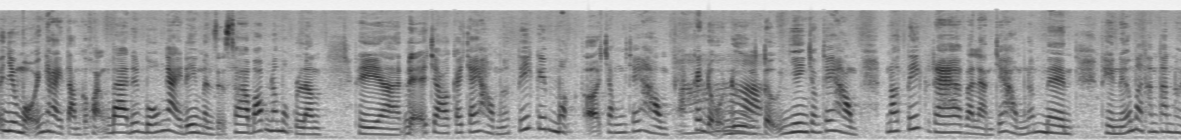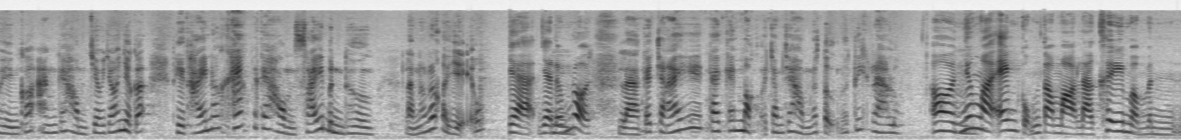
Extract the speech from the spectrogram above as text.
Ví như mỗi ngày tầm khoảng 3 đến 4 ngày đi mình sẽ xoa bóp nó một lần. Thì à, để cho cái trái hồng nó tiết cái mật ở trong trái hồng à. cái độ đường à. tự nhiên trong trái hồng nó tiết ra và làm trái hồng nó mềm thì nếu mà thanh thanh huyền có ăn cái hồng treo gió nhật á thì thấy nó khác với cái hồng sấy bình thường là nó rất là dẻo dạ dạ đúng ừ. rồi là cái trái cái cái mật ở trong trái hồng nó tự nó tiết ra luôn Ờ, ừ. nhưng mà em cũng tò mò là khi mà mình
